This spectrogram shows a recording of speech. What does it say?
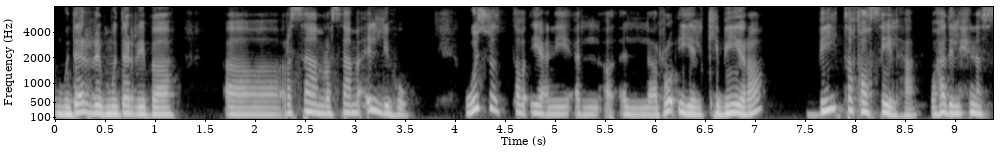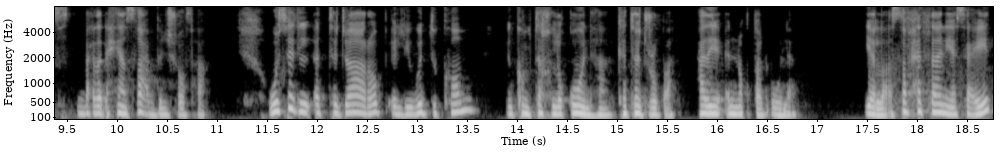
مدرب مدربة رسام رسامة اللي هو. وش يعني الرؤية الكبيرة بتفاصيلها؟ وهذه اللي إحنا بعض الأحيان صعب بنشوفها. وش التجارب اللي ودكم إنكم تخلقونها كتجربة؟ هذه النقطة الأولى. يلا الصفحة الثانية سعيد.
